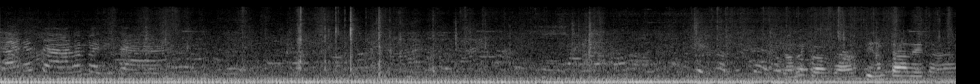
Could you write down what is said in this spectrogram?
ได้นะจ๊ะรับไปดีจ้า จำไม่ฟังครับสีน้ำตาลเลยครับ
